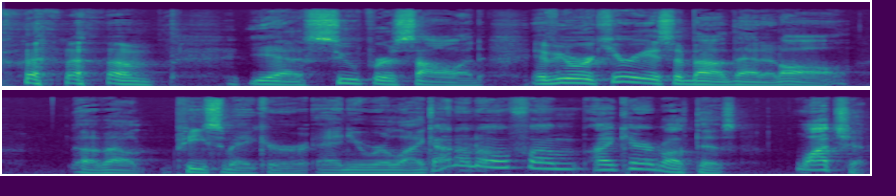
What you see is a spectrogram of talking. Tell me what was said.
um, yeah, super solid. If you were curious about that at all, about Peacemaker, and you were like, I don't know if I'm I care about this, watch it.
